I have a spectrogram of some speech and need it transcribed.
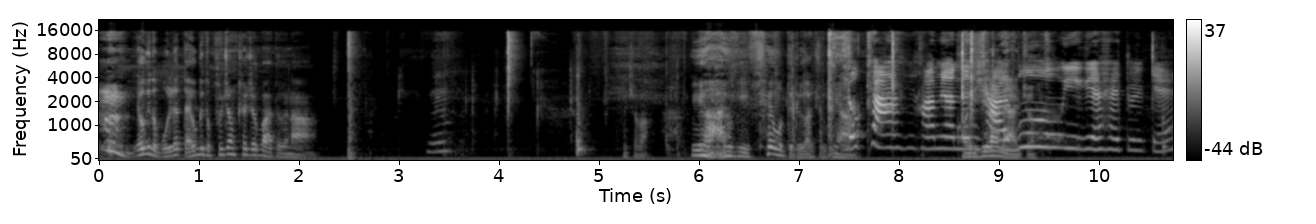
여기도 몰렸다 여기도 불 좀 켜줘봐 도연아 네. 켜줘봐 이야 여기 새우들이 가지고 그냥 이렇게 하- 하면은 건실하네, 잘 아주. 보이게 해줄게.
